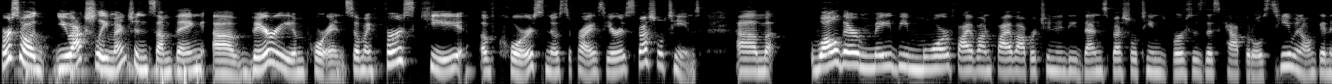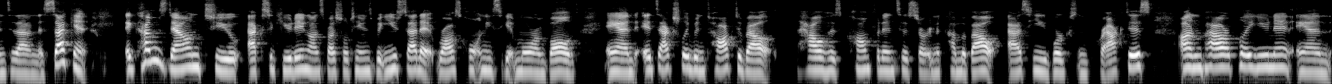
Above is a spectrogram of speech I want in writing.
First of all, you actually mentioned something uh, very important. So, my first key, of course, no surprise here, is special teams. Um, while there may be more five on five opportunity than special teams versus this Capitals team, and I'll get into that in a second, it comes down to executing on special teams. But you said it, Ross Colton needs to get more involved. And it's actually been talked about how his confidence is starting to come about as he works in practice on power play unit and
